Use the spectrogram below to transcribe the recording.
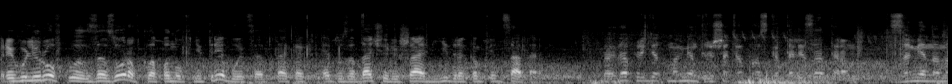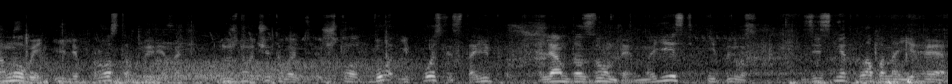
Регулировку зазоров клапанов не требуется, так как эту задачу решает гидрокомпенсатор. Когда придет момент решать вопрос с катализатором, замена на новый или просто вырезать, нужно учитывать, что до и после стоит лямбда зонды, но есть и плюс. Здесь нет клапана EGR.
